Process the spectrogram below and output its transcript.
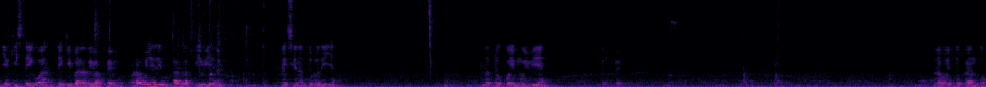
y aquí está igual, de aquí para arriba fémur. Ahora voy a dibujar la tibia. Flexiona tu rodilla. La toco ahí muy bien. Perfecto. La voy tocando.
